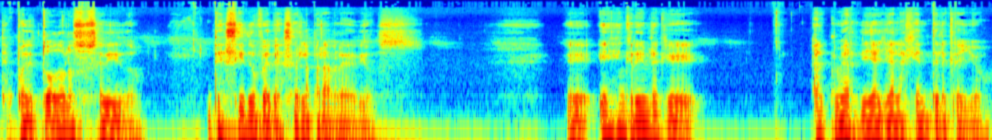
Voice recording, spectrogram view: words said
después de todo lo sucedido, decide obedecer la palabra de Dios. Eh, es increíble que al primer día ya la gente le creyó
